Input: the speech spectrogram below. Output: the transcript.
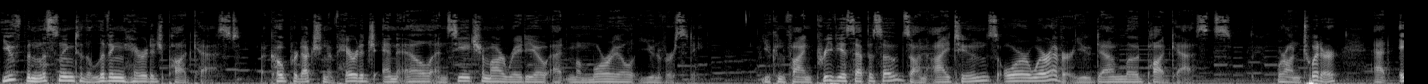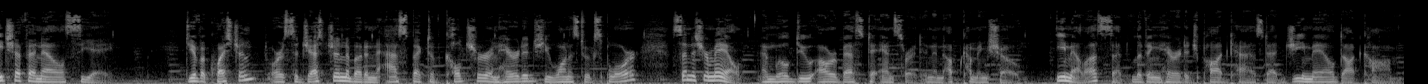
You've been listening to the Living Heritage Podcast, a co production of Heritage NL and CHMR Radio at Memorial University. You can find previous episodes on iTunes or wherever you download podcasts. We're on Twitter at HFNLCA. Do you have a question or a suggestion about an aspect of culture and heritage you want us to explore? Send us your mail, and we'll do our best to answer it in an upcoming show. Email us at livingheritagepodcast at gmail.com.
